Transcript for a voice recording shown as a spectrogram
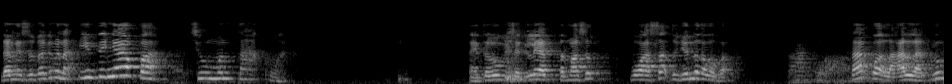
Dan lain sebagainya. Intinya apa? Cuman takwa. Nah itu bisa dilihat termasuk puasa tujuannya apa Pak? Takwa. Takwa lah alakum.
